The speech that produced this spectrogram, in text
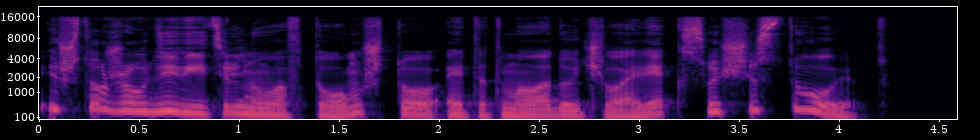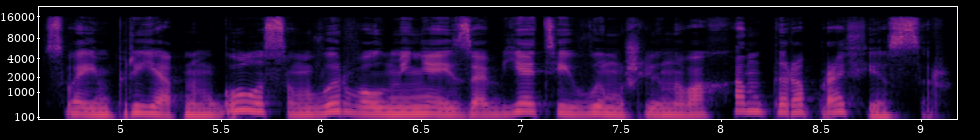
И что же удивительного в том, что этот молодой человек существует? Своим приятным голосом вырвал меня из объятий вымышленного Хантера профессор.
